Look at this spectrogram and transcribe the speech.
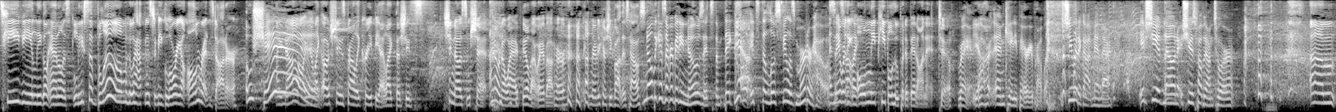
TV legal analyst Lisa Bloom, who happens to be Gloria Allred's daughter. Oh shit! I know. And you're like, oh, she's probably creepy. I like that she's She knows some shit. I don't know why I feel that way about her. Like maybe because she bought this house. No, because everybody knows it's the they call Yeah. it's the Los Feliz murder house, And they It's were the like- only people who put a bid on it, too. right. Yeah. Well, her, and Katy Perry probably. she would have gotten in there if she had known. She was probably on tour. Um,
